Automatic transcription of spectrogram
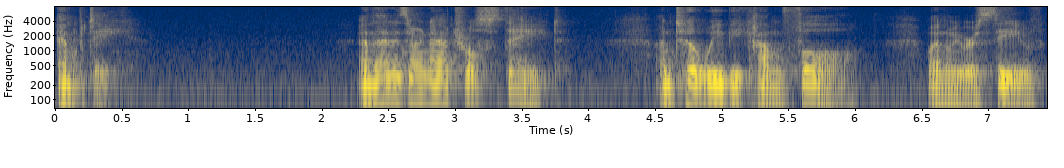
empty. And that is our natural state until we become full when we receive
